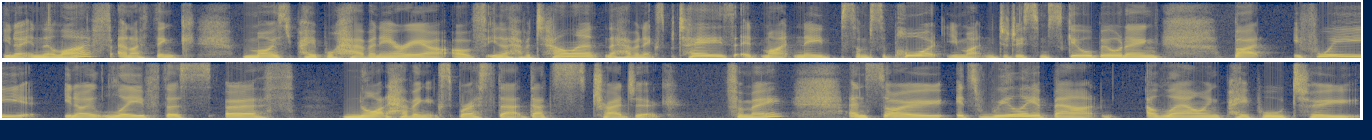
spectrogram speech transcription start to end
you know, in their life. And I think most people have an area of, you know, have a talent, they have an expertise. It might need some support. You might need to do some skill building. But if we, you know, leave this earth not having expressed that, that's tragic for me. And so it's really about allowing people to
